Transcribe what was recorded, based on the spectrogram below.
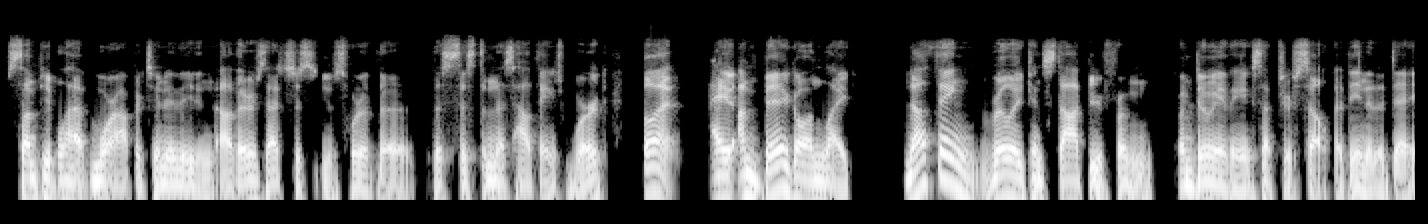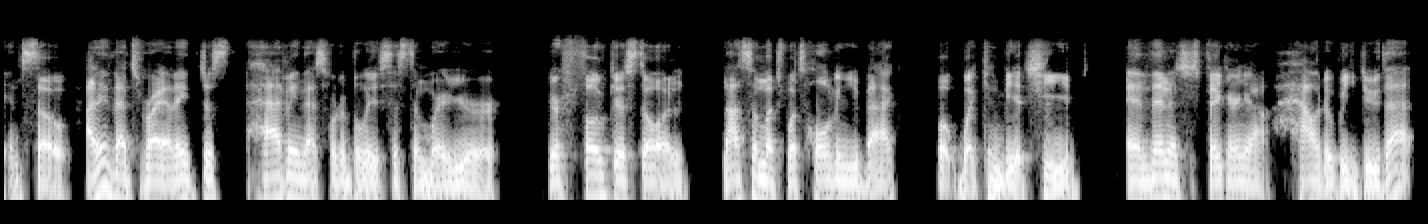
some people have more opportunity than others. That's just you know, sort of the the system. That's how things work. But I, I'm big on like nothing really can stop you from from doing anything except yourself at the end of the day. And so I think that's right. I think just having that sort of belief system where you're you're focused on not so much what's holding you back, but what can be achieved and then it's just figuring out how do we do that?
